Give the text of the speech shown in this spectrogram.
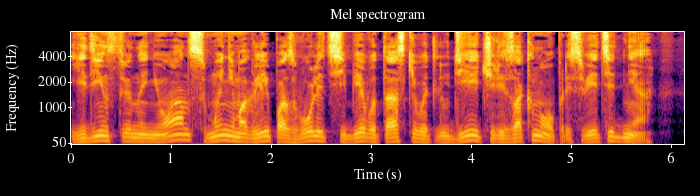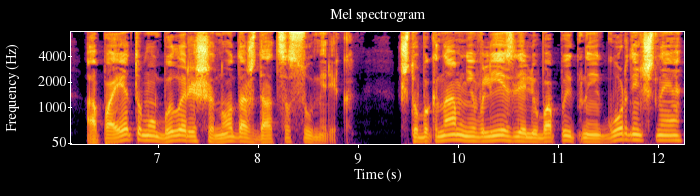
Единственный нюанс – мы не могли позволить себе вытаскивать людей через окно при свете дня, а поэтому было решено дождаться сумерек. Чтобы к нам не влезли любопытные горничные,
